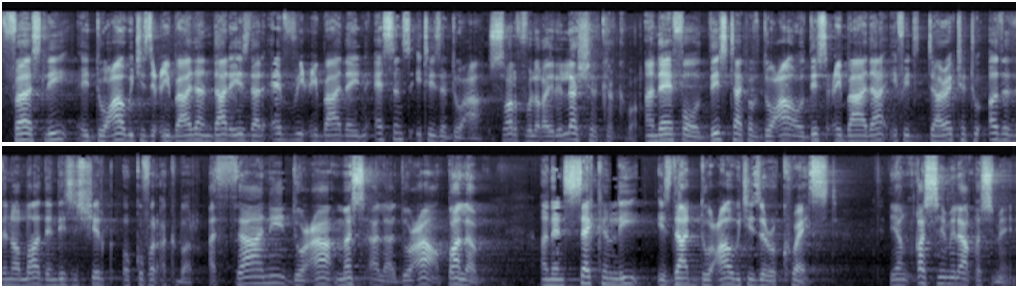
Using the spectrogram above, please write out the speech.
Firstly, a dua which is ibadah, and that is that every ibadah, in essence, it is a dua. صرف لغير الله شرك أكبر And therefore, this type of dua or this ibadah, if it's directed to other than Allah, then this is shirk or kufr akbar. الثاني دعاء مسألة دعاء طلب And then secondly, is that dua which is a request. ينقسم إلى قسمين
